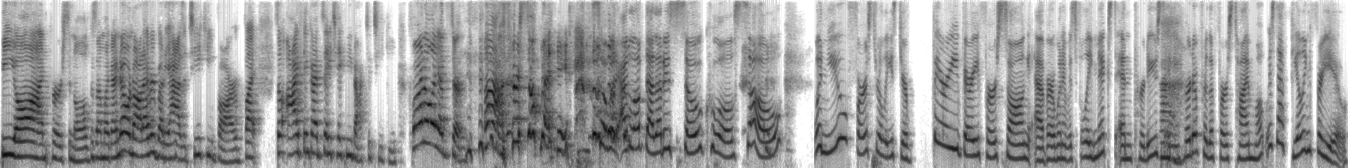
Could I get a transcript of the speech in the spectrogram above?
beyond personal because I'm like, I know not everybody has a tiki bar, but so I think I'd say take me back to tiki. Final answer. ah, there's so many. so many. I love that. That is so cool. So when you first released your very, very first song ever, when it was fully mixed and produced and you ah. heard it for the first time, what was that feeling for you?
